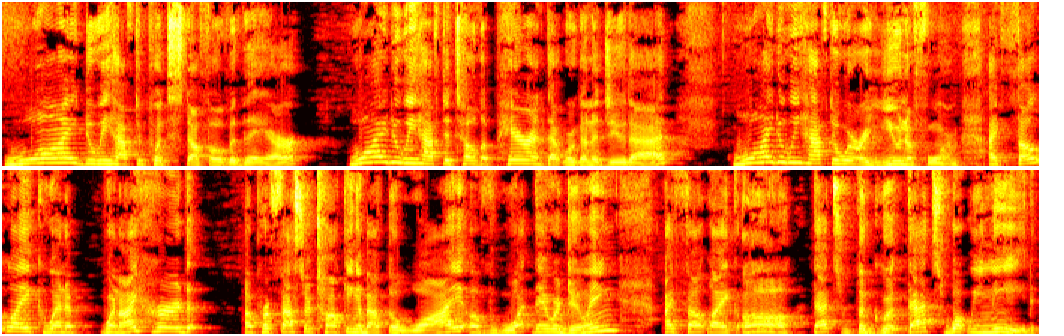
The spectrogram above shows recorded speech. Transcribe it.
Why do we have to put stuff over there? Why do we have to tell the parent that we're going to do that? Why do we have to wear a uniform? I felt like when a, when I heard a professor talking about the why of what they were doing, I felt like, oh, that's the good, that's what we need.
